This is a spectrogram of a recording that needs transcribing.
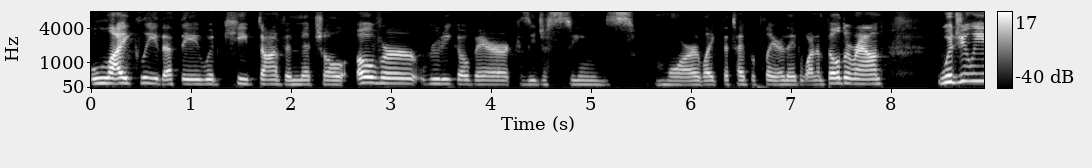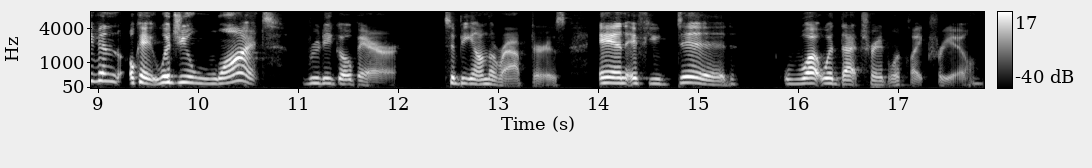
likely that they would keep Donovan Mitchell over Rudy Gobert because he just seems more like the type of player they'd want to build around. Would you even, okay, would you want Rudy Gobert to be on the Raptors? And if you did, what would that trade look like for you?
